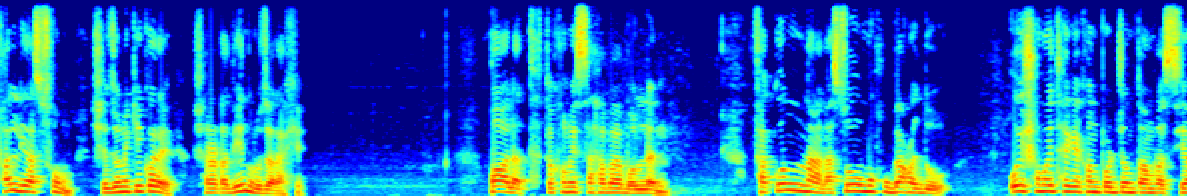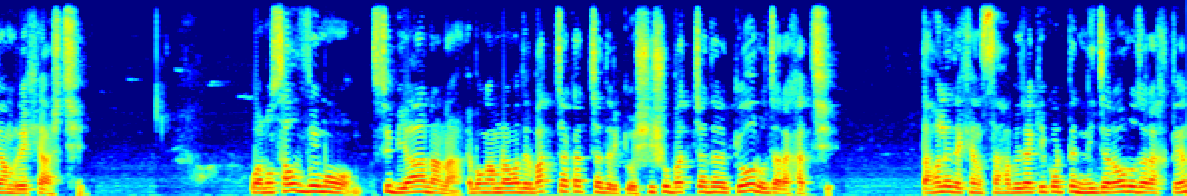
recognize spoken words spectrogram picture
ফাল্লিয়া সুম সেজন্য কি করে? সারাটা দিন রোজা রাখে। পালাত তখন ওই সাহাবা বললেন ফাকুন্না নাসুমুহু বাদু। ওই সময় থেকে এখন পর্যন্ত আমরা সিয়াম রেখে আসছি। ওয়ানুসাউভিমো সিবিয়ানানা, এবং আমরা আমাদের বাচ্চা কাচ্চাদেরকেও শিশু বাচ্চাদেরকেও রোজা রাখাচ্ছি। তাহলে দেখেন, সাহাবিরা কি করতেন? নিজেরাও রোজা রাখতেন,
